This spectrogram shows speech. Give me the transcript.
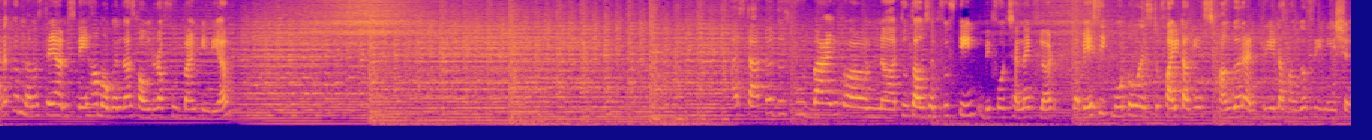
Namaste. I'm Sneha Mohandoss, founder of Food Bank India. I started this food bank on uh, 2015 before Chennai flood. The basic motto is to fight against hunger and create a hunger-free nation.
